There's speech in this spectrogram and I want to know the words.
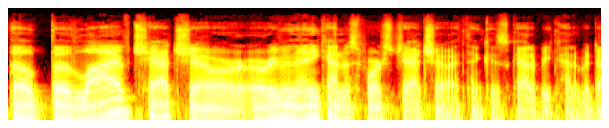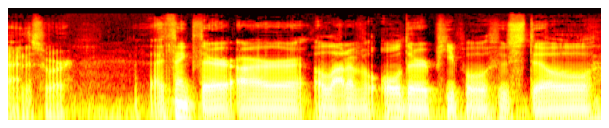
The the live chat show or, or even any kind of sports chat show, I think, has got to be kind of a dinosaur. I think there are a lot of older people who still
